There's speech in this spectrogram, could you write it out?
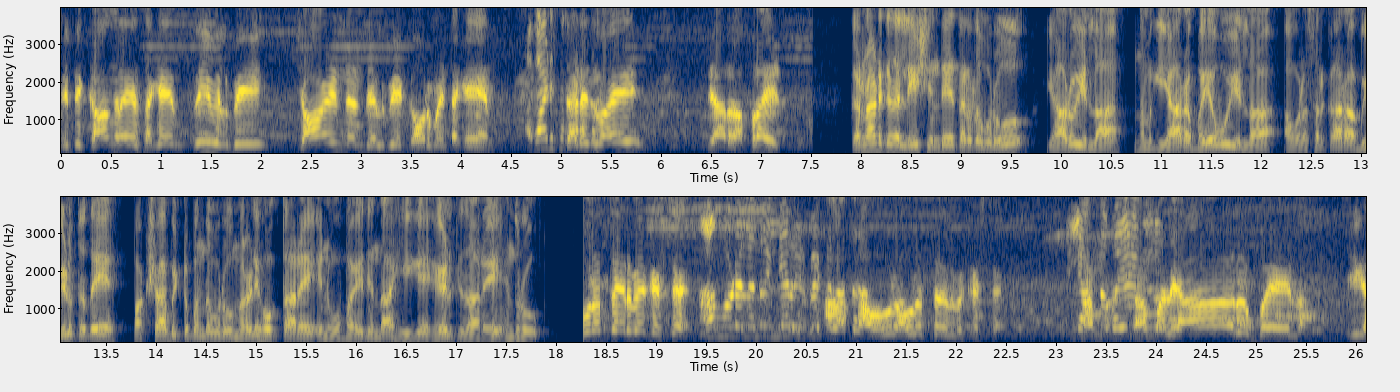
with the Congress again three will be joint and will be government again that is why they are afraid ಕರ್ನಾಟಕದಲ್ಲಿ ಶಿಂದೆ ತರದವರು ಯಾರೂ ಇಲ್ಲ ನಮಗೆ ಯಾರ ಭಯವೂ ಇಲ್ಲ ಅವರ ಸರ್ಕಾರ ಬೀಳುತ್ತದೆ ಪಕ್ಷ ಬಿಟ್ಟು ಬಂದವರು ಮರಳಿ ಹೋಗ್ತಾರೆ ಎನ್ನುವ ಭಯದಿಂದ ಹೀಗೆ ಹೇಳ್ತಿದ್ದಾರೆ ಎಂದರು. ಅವರತ್ತ ಇರ್ಬೇಕಷ್ಟೇ. ಆ ಮಾಡೆಲ್ ಅಂದ್ರೆ ಇನ್ಯಾರು ಇರ್ಬೇಕಲ್ಲ ಆತರ ಅವ್ರು ಅವ್ರ ಹತ್ರ ಇರ್ಬೇಕಷ್ಟೇ. ನಮ್ಮ ನಮ್ಮಲ್ಲಿ ಯಾರು ಭಯ ಇಲ್ಲ. ಈಗ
